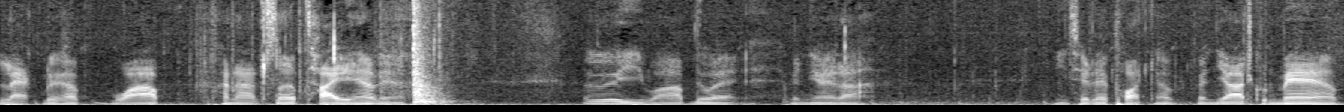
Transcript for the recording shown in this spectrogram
lag ด้วยครับ warp ขนาดเซิร์ฟไทยนะครับเนี่ย เอ้ย warp ด้วย เป็นไงล่ะ มี teleport ครับ เป็นญาติคุณแม่ครับ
